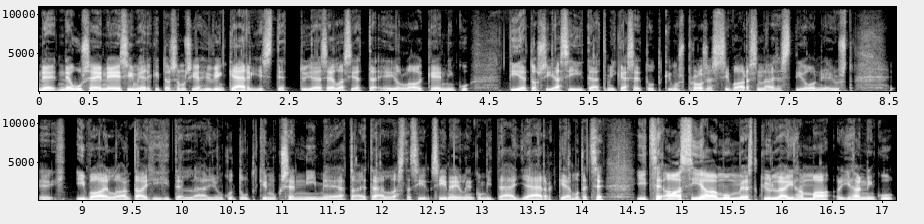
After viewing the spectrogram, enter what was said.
ne, ne usein ne esimerkit on semmoisia hyvin kärjistettyjä ja sellaisia, että ei olla oikein niin kuin, tietoisia siitä, että mikä se tutkimusprosessi varsinaisesti on ja just e, ivaillaan tai hihitellään jonkun tutkimuksen nimeä tai tällaista. Si, siinä ei ole niin mitään järkeä, mutta se itse asia on mun mielestä kyllä ihan, ihan niin kuin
